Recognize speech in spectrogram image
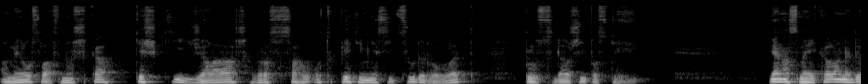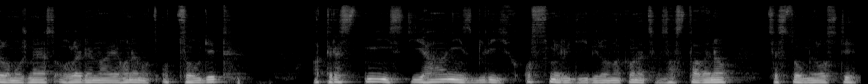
a Miloslav Nožka těžký žalář v rozsahu od pěti měsíců do dvou let plus další postěji. Jana Smejkala nebylo možné s ohledem na jeho nemoc odsoudit a trestní stíhání zbylých osmi lidí bylo nakonec zastaveno cestou milosti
